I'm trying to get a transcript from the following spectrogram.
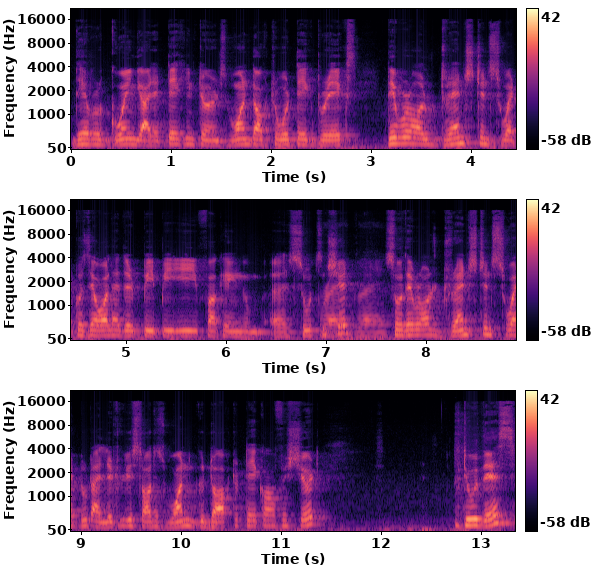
They were going at it, taking turns. One doctor would take breaks. They were all drenched in sweat because they all had their PPE fucking uh, suits and Right, shit. right. So they were all drenched in sweat, dude. I literally saw this one doctor take off his shirt, do this,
